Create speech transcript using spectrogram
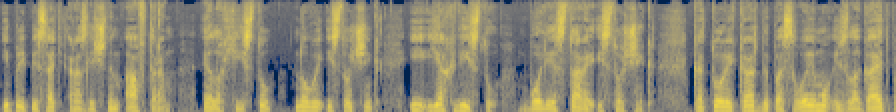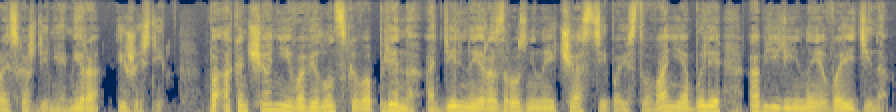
и приписать различным авторам Элохисту новый источник, и Яхвисту, более старый источник, который каждый по-своему излагает происхождение мира и жизни. По окончании Вавилонского плена отдельные разрозненные части повествования были объединены воедино –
